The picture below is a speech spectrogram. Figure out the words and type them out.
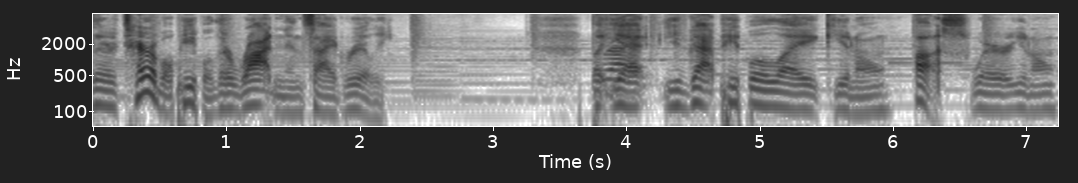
they're terrible people. They're rotten inside, really. But Right. yet you've got people like, you know, us where, you know,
